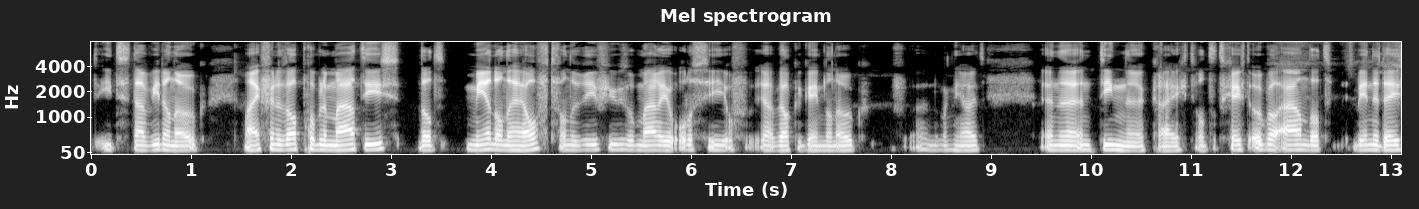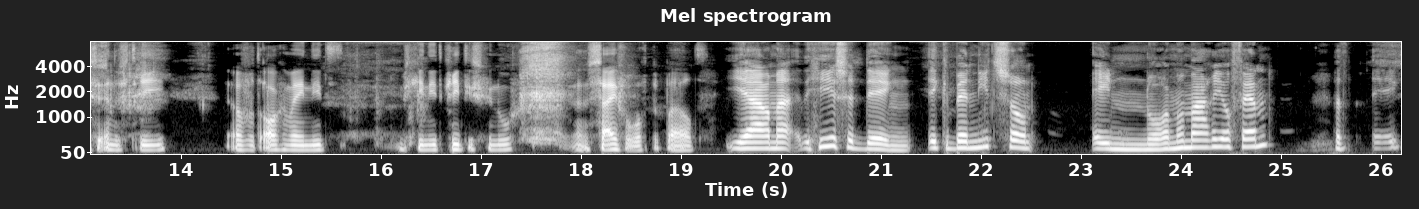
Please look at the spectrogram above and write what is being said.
iets naar wie dan ook, maar ik vind het wel problematisch dat meer dan de helft van de reviews op Mario Odyssey, of ja, welke game dan ook, of, eh, dat maakt niet uit, een, eh, een 10 eh, krijgt. Want dat geeft ook wel aan dat binnen deze industrie over het algemeen niet, misschien niet kritisch genoeg, een cijfer wordt bepaald. Ja, maar hier is het ding. Ik ben niet zo'n enorme Mario-fan. Ik,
